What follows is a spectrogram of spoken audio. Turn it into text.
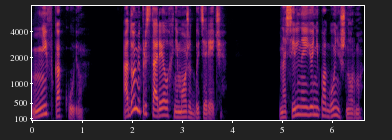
Ни в какую. О доме престарелых не может быть и речи. Насильно ее не погонишь, Норма.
